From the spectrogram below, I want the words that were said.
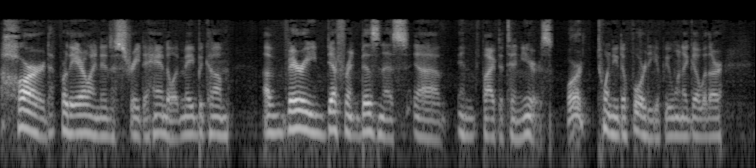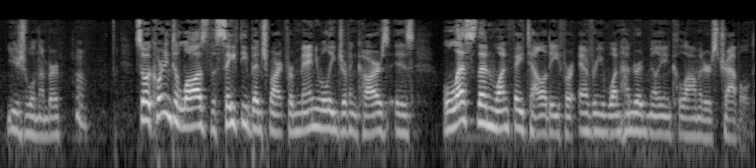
hard for the airline industry to handle. It may become a very different business uh, in five to ten years, or twenty to forty if we want to go with our usual number. Hmm. So, according to laws, the safety benchmark for manually driven cars is less than one fatality for every 100 million kilometers traveled.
